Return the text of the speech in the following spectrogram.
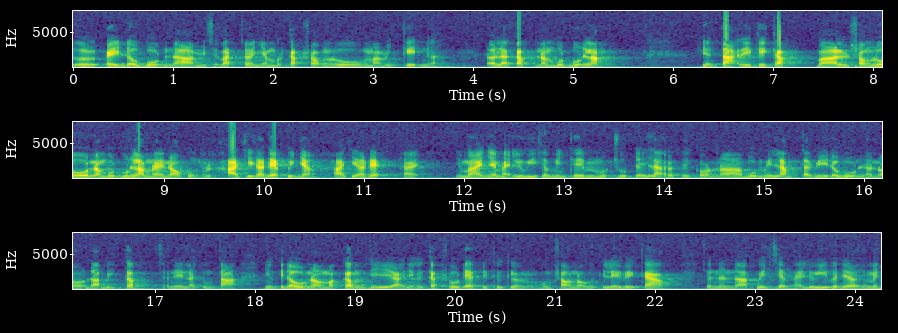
ở cái đầu 4 là mình sẽ bắt cho anh em một cặp song lô mà mình kết nữa. Đó là cặp 5445 hiện tại thì cái cặp mà song lô 5445 này nó cũng khá chi là đẹp quý nhá. Khá chi là đẹp. Đấy nhưng mà anh em hãy lưu ý cho mình thêm một chút, đấy là ở cái con à, 45 tại vì đầu 4 là nó đã bị câm, cho nên là chúng ta, những cái đầu nào mà câm thì à, những cái cặp số đẹp thì thường thường hôm sau nó có tỷ lệ về cao. Cho nên là quý anh chị em hãy lưu ý vấn đề đó cho mình.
